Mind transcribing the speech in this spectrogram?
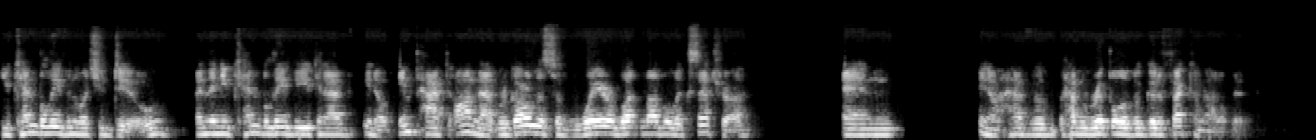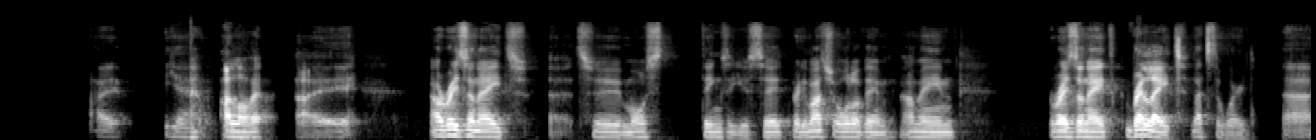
You can believe in what you do, and then you can believe that you can have you know impact on that, regardless of where, what level, etc. And you know have a have a ripple of a good effect come out of it. I yeah, I love it. I I resonate uh, to most things that you said, pretty much all of them. I mean, resonate, relate, that's the word. Uh,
